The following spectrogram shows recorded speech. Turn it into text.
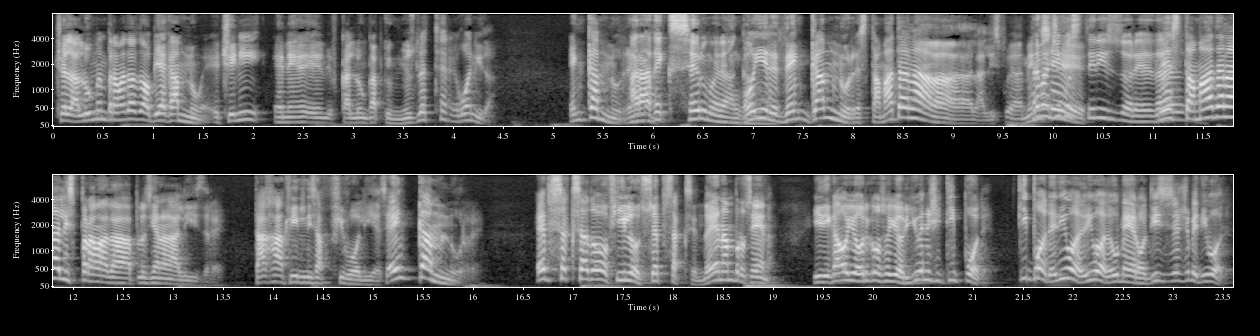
και λαλούμε πράγματα τα οποία κάνουμε. Εκείνοι ε, ε, ε, καλούν κάποιο newsletter, εγώ δεν είδα. Εν κάνουν ρε. Άρα δεν ξέρουμε αν κάνουν. Όχι ρε, δεν κάνουν ρε, σταμάτα να λαλείς. Ε, μην Ρε, μα και είσαι- υποστηρίζω ρε. Ρε, σταμάτα να λαλείς πράγματα απλώς για να λαλείς ρε. Τα είχα αφήνεις αμφιβολίες. Εν κάνουν ρε. Έψαξα το φίλο σου, έψαξε το έναν προς ένα. Ειδικά ο Γιώργος ο Γεωργίου δεν έχει τίποτε. Τίποτε, τίποτε, τίποτε. Με ερωτήσεις έχει με τίποτε.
